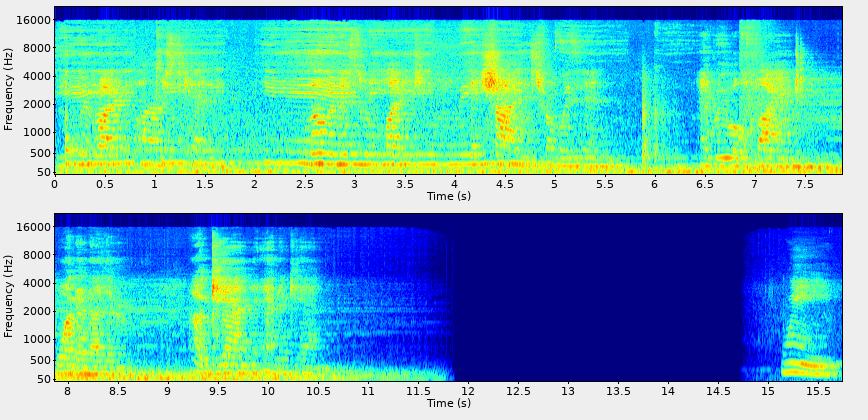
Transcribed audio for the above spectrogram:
we write on our skin, luminous with light that shines from within and we will find one another again and again. We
